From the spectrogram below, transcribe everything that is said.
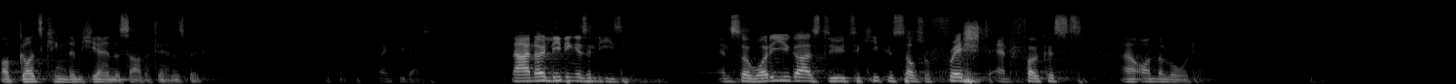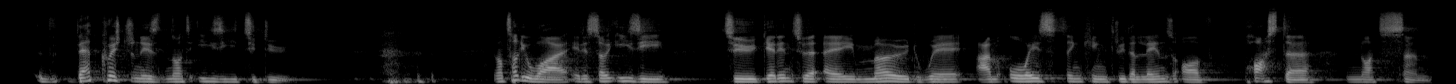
of God's kingdom here in the south of Johannesburg. Thank you, guys. Now, I know leading isn't easy. And so, what do you guys do to keep yourselves refreshed and focused uh, on the Lord? Th- that question is not easy to do. And I'll tell you why. It is so easy to get into a mode where I'm always thinking through the lens of pastor, not son.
